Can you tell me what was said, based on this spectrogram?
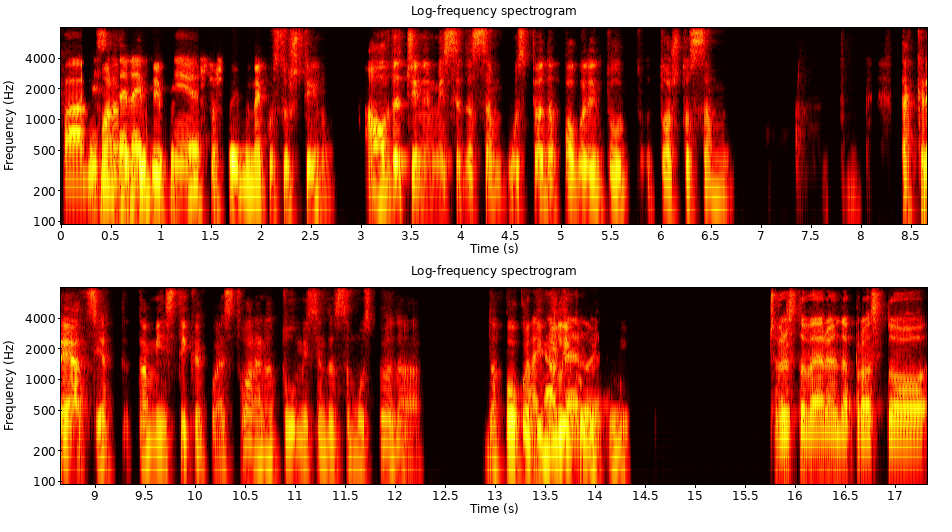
Pa mislim Mora da je da ipak najbitnije, nešto što ima neku suštinu. A ovde čini mi se da sam uspeo da pogodim tu, to što sam ta kreacija, ta mistika koja je stvorena tu, mislim da sam uspeo da, da pogodim Pa ja i likovi čvrsto verujem da prosto uh,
